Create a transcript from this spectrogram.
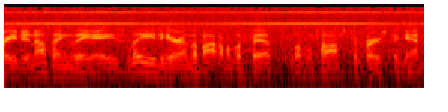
Three to nothing. The A's lead here in the bottom of the fifth. Little toss to first again.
